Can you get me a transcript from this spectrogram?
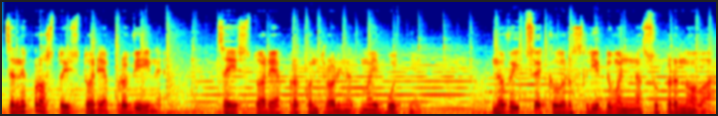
Це не просто історія про війни, це історія про контроль над майбутнім. Новий цикл розслідувань на Супернова,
